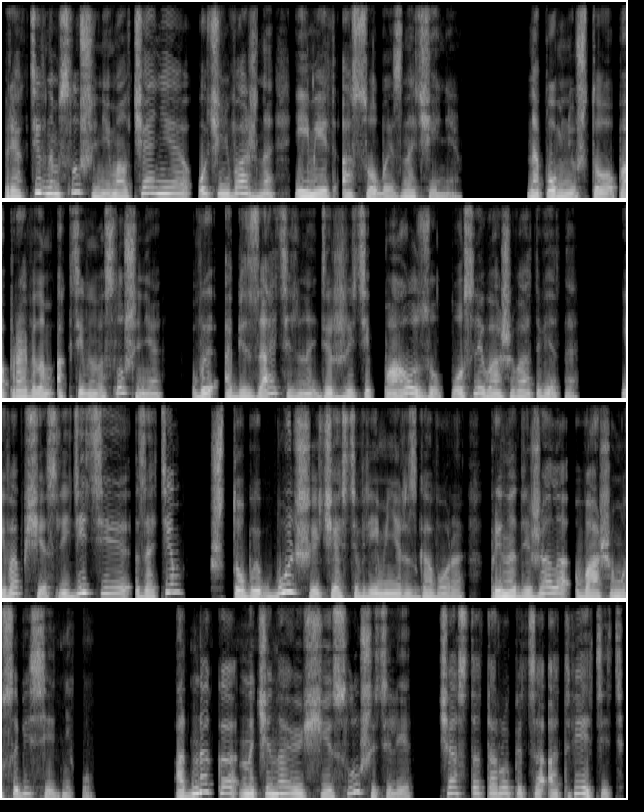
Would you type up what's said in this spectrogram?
При активном слушании молчание очень важно и имеет особое значение. Напомню, что по правилам активного слушания вы обязательно держите паузу после вашего ответа и вообще следите за тем, чтобы большая часть времени разговора принадлежала вашему собеседнику. Однако начинающие слушатели часто торопятся ответить,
